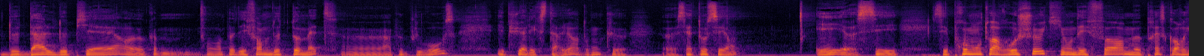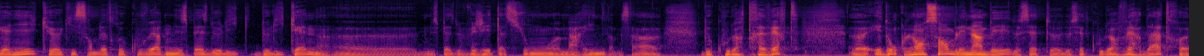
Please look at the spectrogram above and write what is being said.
de dalles de pierre, euh, comme un peu des formes de tomettes, euh, un peu plus grosses, et puis à l'extérieur, donc, euh, euh, cet océan. Et euh, ces, promontoires rocheux qui ont des formes presque organiques, euh, qui semblent être couverts d'une espèce de, lich- de lichen, euh, d'une espèce de végétation euh, marine, comme ça, de couleur très verte. Euh, et donc l'ensemble est nimbé de cette, de cette couleur verdâtre, euh,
